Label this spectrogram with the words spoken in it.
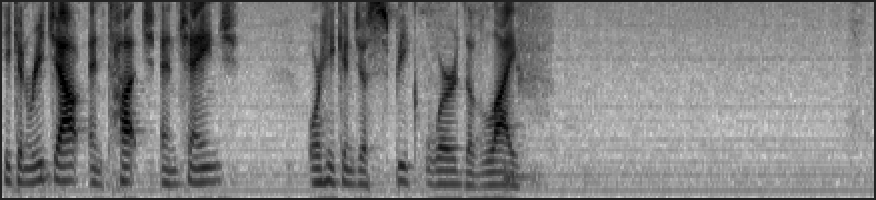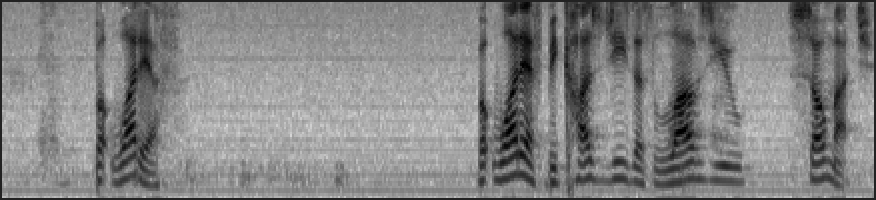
He can reach out and touch and change, or he can just speak words of life. But what if? But what if, because Jesus loves you so much,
